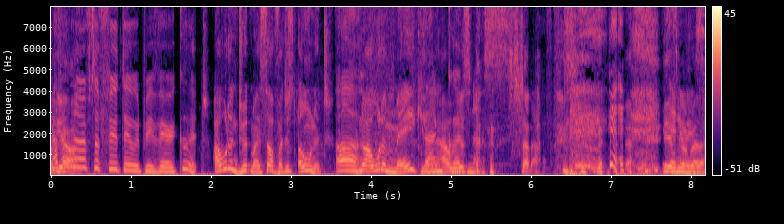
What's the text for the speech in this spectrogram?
I yeah. don't know if the food there would be very good. I wouldn't do it myself. I just own it. Oh, no, I wouldn't make it. thank I would goodness. just shut up. yes, Anyways,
